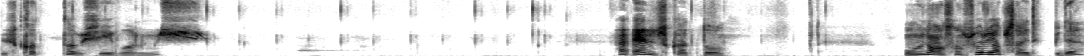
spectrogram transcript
Üst katta bir şey varmış. Ha en üst katta o. Oyunu asansör yapsaydık bir de.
